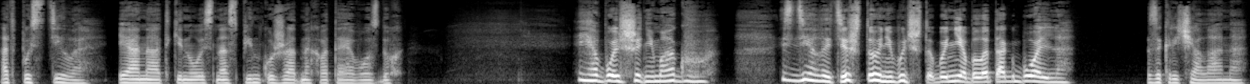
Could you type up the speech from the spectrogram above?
Отпустила, и она откинулась на спинку, жадно хватая воздух. «Я больше не могу. Сделайте что-нибудь, чтобы не было так больно!» — закричала она.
